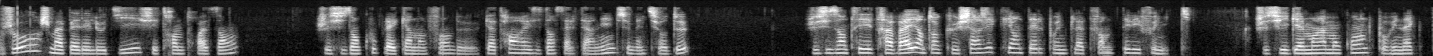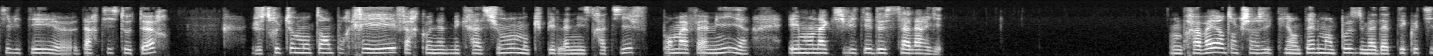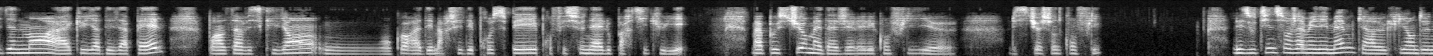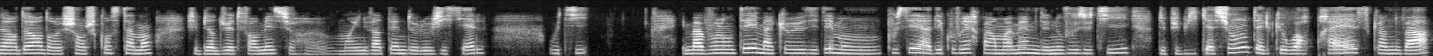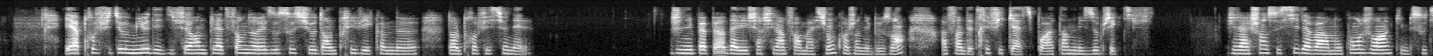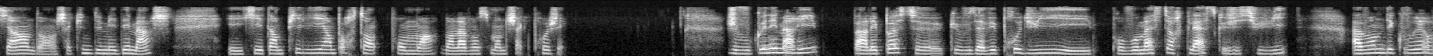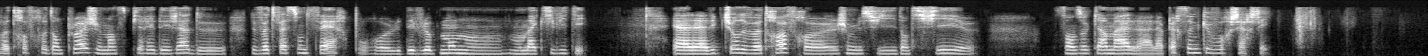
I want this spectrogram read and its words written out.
Bonjour, je m'appelle Elodie, j'ai 33 ans. Je suis en couple avec un enfant de 4 ans en résidence alternée, une semaine sur deux. Je suis en télétravail en tant que chargée clientèle pour une plateforme téléphonique. Je suis également à mon compte pour une activité euh, d'artiste-auteur. Je structure mon temps pour créer, faire connaître mes créations, m'occuper de l'administratif pour ma famille et mon activité de salarié. Mon travail en tant que chargée de clientèle m'impose de m'adapter quotidiennement à accueillir des appels pour un service client ou encore à démarcher des prospects professionnels ou particuliers. Ma posture m'aide à gérer les conflits, euh, les situations de conflit. Les outils ne sont jamais les mêmes car le client donneur d'ordre change constamment. J'ai bien dû être formée sur euh, au moins une vingtaine de logiciels, outils ma volonté et ma curiosité m'ont poussé à découvrir par moi-même de nouveaux outils de publication tels que WordPress, Canva, et à profiter au mieux des différentes plateformes de réseaux sociaux dans le privé comme euh, dans le professionnel. Je n'ai pas peur d'aller chercher l'information quand j'en ai besoin afin d'être efficace pour atteindre mes objectifs. J'ai la chance aussi d'avoir mon conjoint qui me soutient dans chacune de mes démarches et qui est un pilier important pour moi dans l'avancement de chaque projet. Je vous connais Marie par les posts euh, que vous avez produits et pour vos masterclass que j'ai suivis. Avant de découvrir votre offre d'emploi, je m'inspirais déjà de, votre façon de faire pour euh, le développement de mon, activité. Et à la lecture de votre offre, euh, je me suis identifiée sans aucun mal à la personne que vous recherchez.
